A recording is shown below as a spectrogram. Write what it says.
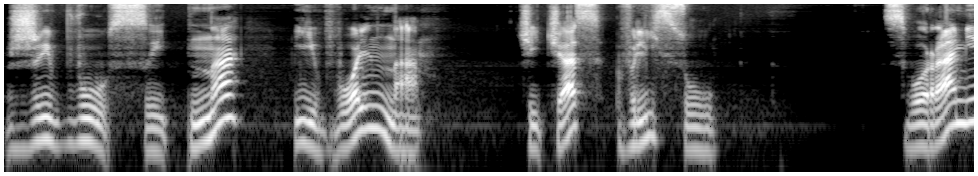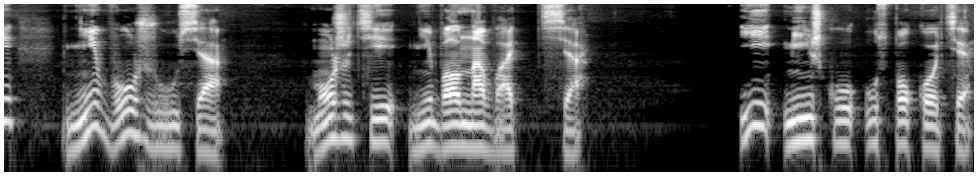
Живу сытно и вольно. Сейчас в лесу. С ворами не вожуся можете не волноваться. И Мишку успокойте.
